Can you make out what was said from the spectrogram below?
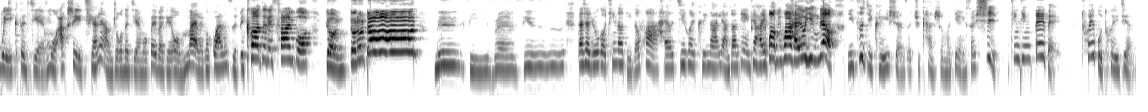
week 的节目，actually 前两周的节目，贝贝给我们卖了个关子，because it is time for dun dun dun movie review。大家如果听到底的话，还有机会可以拿两张电影票，还有爆米花，还有饮料，你自己可以选择去看什么电影。所以是听听贝贝推不推荐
